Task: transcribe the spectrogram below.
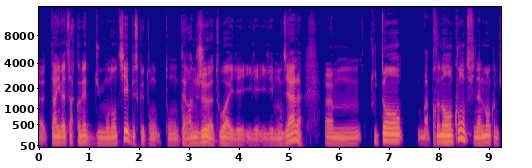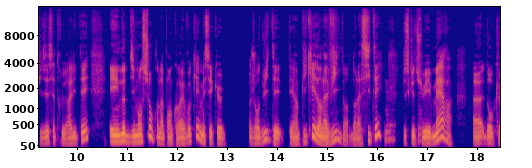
tu arrives à te faire connaître du monde entier, puisque ton, ton terrain de jeu à toi, il est, il est, il est mondial, tout en bah, prenant en compte finalement, comme tu disais, cette ruralité. Et une autre dimension qu'on n'a pas encore évoquée, mais c'est que aujourd'hui, tu es, impliqué dans la vie, dans, dans la cité, puisque tu es maire. donc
